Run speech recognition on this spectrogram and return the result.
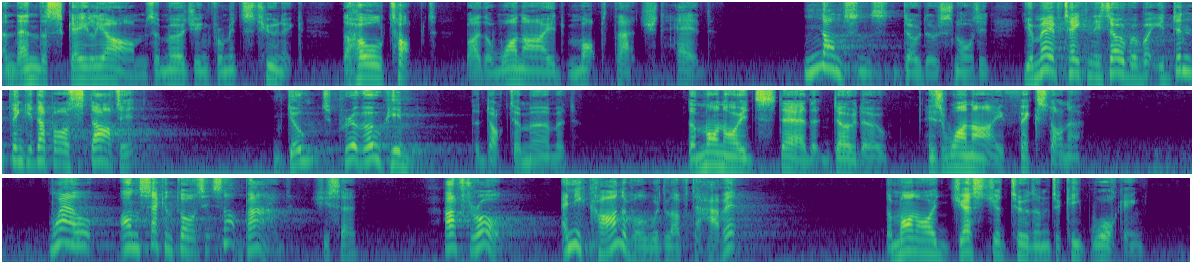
and then the scaly arms emerging from its tunic, the whole topped by the one eyed, mop thatched head. Nonsense, Dodo snorted. You may have taken it over, but you didn't think it up or start it. Don't provoke him, the doctor murmured. The monoid stared at Dodo, his one eye fixed on her. Well, on second thoughts, it's not bad, she said. After all, any carnival would love to have it. The monoid gestured to them to keep walking,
